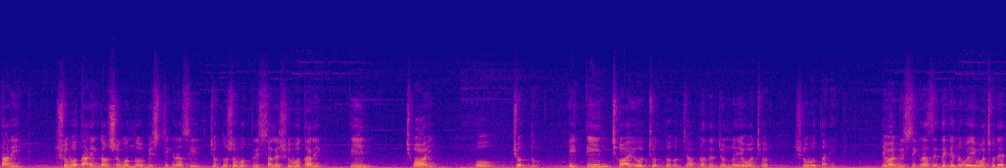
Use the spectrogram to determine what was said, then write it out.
তারিখ। শুভ তারিখ দর্শক বন্ধু, বৃশ্চিক রাশির চোদ্দোশো বত্রিশ সালে শুভ তারিখ, তিন, ছয় ও চোদ্দ। এই তিন, ছয় ও চোদ্দ হচ্ছে আপনাদের জন্য এবছর শুভ তারিখ। এবার বৃশ্চিক রাশি দেখে নেব এই বছরের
